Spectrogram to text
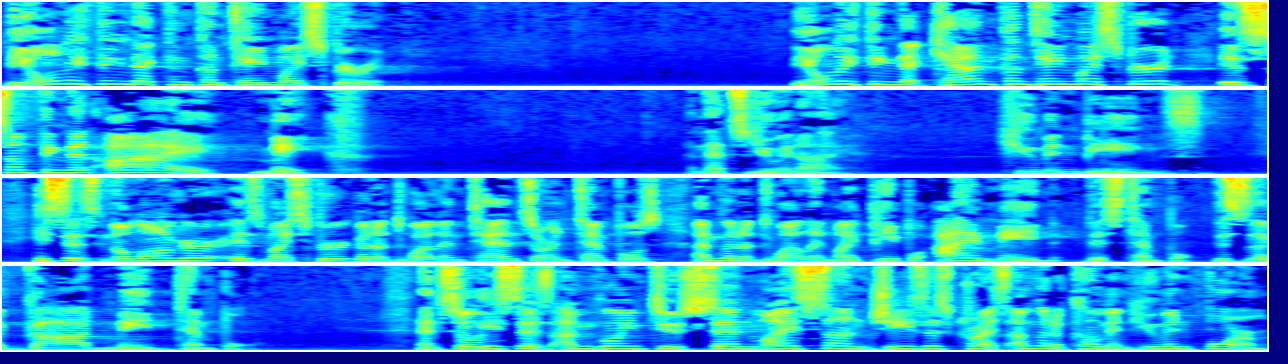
the only thing that can contain my spirit. The only thing that can contain my spirit is something that I make. And that's you and I, human beings he says, No longer is my spirit going to dwell in tents or in temples. I'm going to dwell in my people. I made this temple. This is a God made temple. And so he says, I'm going to send my son, Jesus Christ. I'm going to come in human form.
